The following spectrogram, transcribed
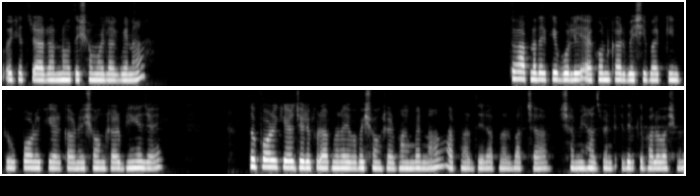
ওই ক্ষেত্রে আর রান্না হতে সময় লাগবে না। তো আপনাদেরকে বলি, এখনকার বেশিরভাগ কিন্তু পরকীয়ার কারণে সংসার ভেঙে যায়। তো পরে পরকীয়ার জেরে পরে আপনারা এভাবে সংসার ভাঙবেন না? আপনাদের, আপনার বাচ্চা, স্বামী হাজব্যান্ড এদেরকে ভালোবাসুন।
